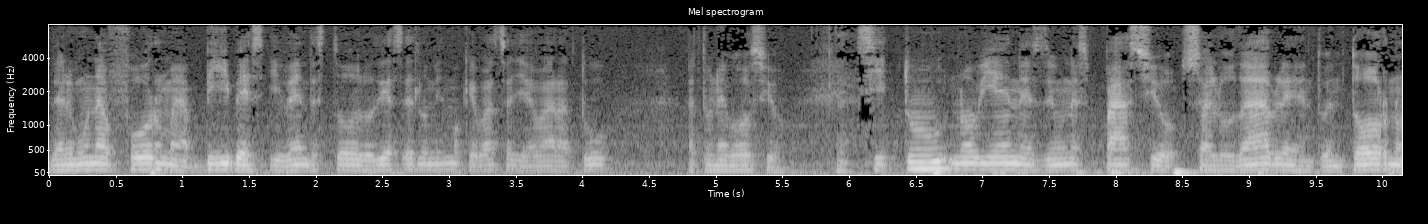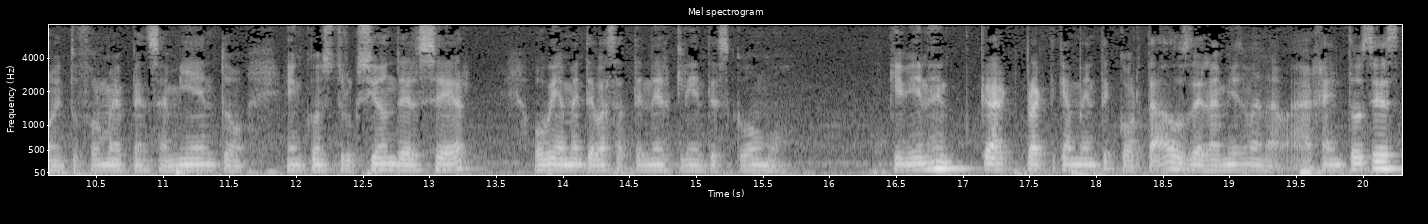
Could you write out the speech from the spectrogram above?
de alguna forma vives y vendes todos los días es lo mismo que vas a llevar a tu a tu negocio. Si tú no vienes de un espacio saludable en tu entorno, en tu forma de pensamiento, en construcción del ser, obviamente vas a tener clientes como que vienen prácticamente cortados de la misma navaja. Entonces,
